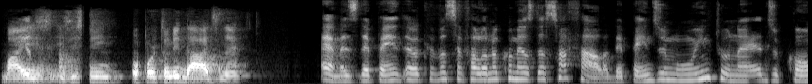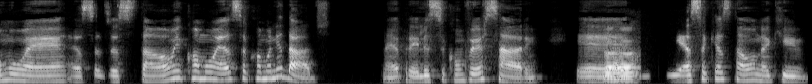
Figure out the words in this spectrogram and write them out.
Mas existem oportunidades, né? É, mas depende, é o que você falou no começo da sua fala, depende muito, né, de como é essa gestão e como é essa comunidade, né, para eles se conversarem. É, uhum. E essa questão, né, que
